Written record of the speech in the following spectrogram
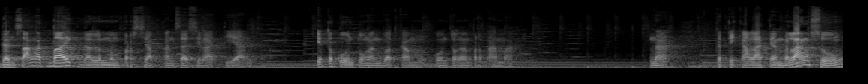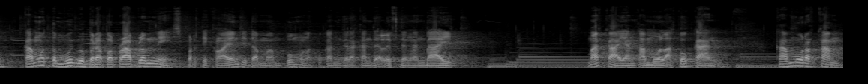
dan sangat baik dalam mempersiapkan sesi latihan. Itu keuntungan buat kamu, keuntungan pertama. Nah, ketika latihan berlangsung, kamu temui beberapa problem nih, seperti klien tidak mampu melakukan gerakan deadlift dengan baik. Maka yang kamu lakukan, kamu rekam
